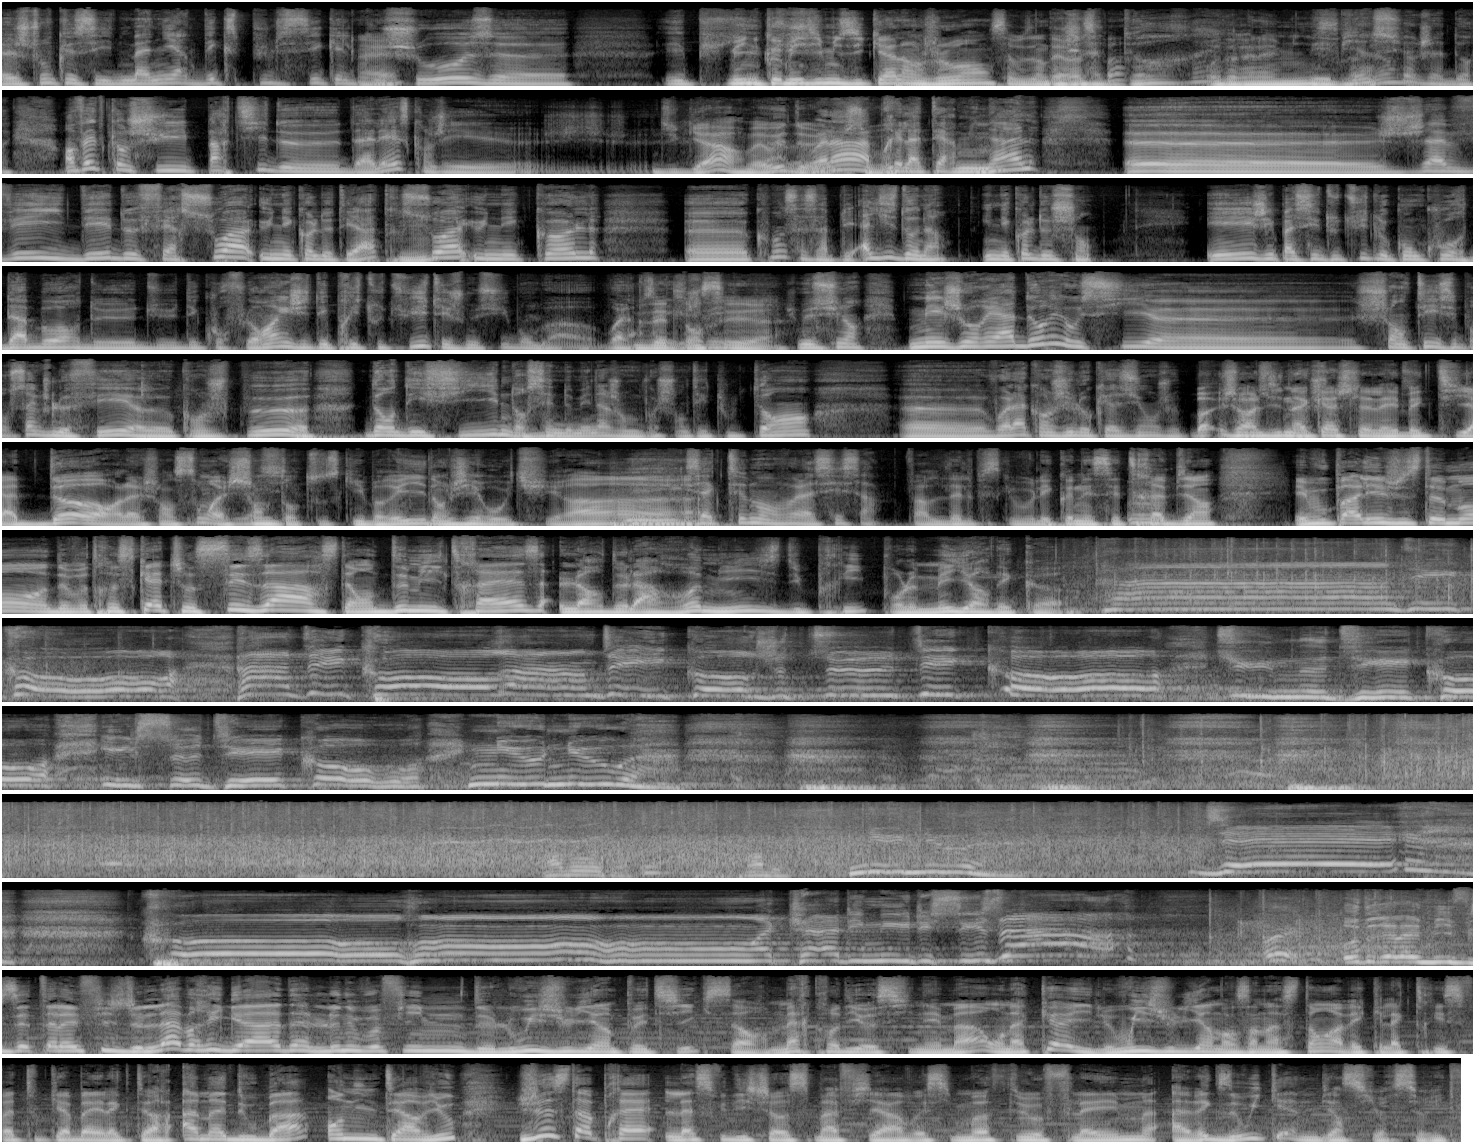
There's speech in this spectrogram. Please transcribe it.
Euh, je trouve que c'est une manière d'expulser quelque Ouais. chose. Et puis, Mais une comédie musicale un jour, ça vous intéresse pas J'adorerais. Audrey Lamy. Mais bien sûr que j'adorais. En fait, quand je suis partie de d'Alès, quand j'ai Du Gard, bah oui. De, voilà après la terminale, euh, j'avais idée de faire soit une école de théâtre, Mhm. soit une école euh, comment ça s'appelait? Alice Donna, une école de chant. Et j'ai passé tout de suite le concours d'abord de, des cours Florent et j'étais pris tout de suite et je me suis dit, bon bah voilà. Vous êtes je vais- lancé. euh, je me suis lancée. Mais j'aurais adoré aussi euh, chanter. C'est pour ça que je le fais euh, quand je peux, dans des films, dans scène de ménage, on me voit chanter tout le temps. Euh, voilà, quand j'ai l'occasion, je. Bah, Géraldine Nakache, Lala Bekti adore la chanson. Elle chante dans tout ce qui brille, dans Giro Euh, Exactement, voilà, c'est ça. Je parle d'elle parce que vous les connaissez très Mm. bien. Et vous parliez justement de votre sketch au César. C'était en 2013, lors de la remise du prix pour le meilleur décor. Un me il se décore, nous, nous. Bravo. Bravo. nous, nous décorons, Académie du César. Audrey Lamy, vous êtes à l'affiche de La Brigade, le nouveau film de Louis-Julien Petit qui sort mercredi au cinéma. On accueille Louis-Julien dans un instant avec l'actrice Fatou Kaba et l'acteur Amadouba en interview. Juste après la Swedish House Mafia, voici Moth to a Flame avec The Weeknd bien sûr sur It.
